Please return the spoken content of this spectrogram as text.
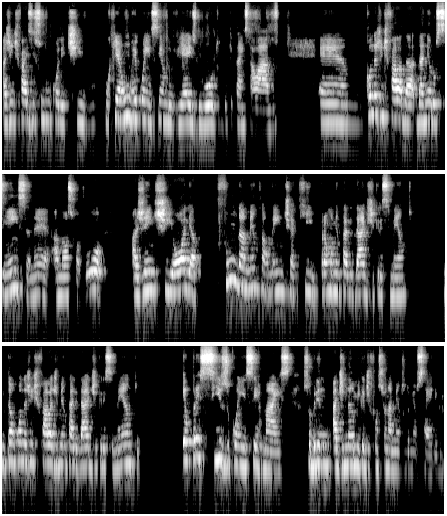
a gente faz isso num coletivo, porque é um reconhecendo o viés do outro, do que está instalado. É, quando a gente fala da, da neurociência, né, a nosso favor, a gente olha fundamentalmente aqui para uma mentalidade de crescimento. Então, quando a gente fala de mentalidade de crescimento, eu preciso conhecer mais sobre a dinâmica de funcionamento do meu cérebro.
